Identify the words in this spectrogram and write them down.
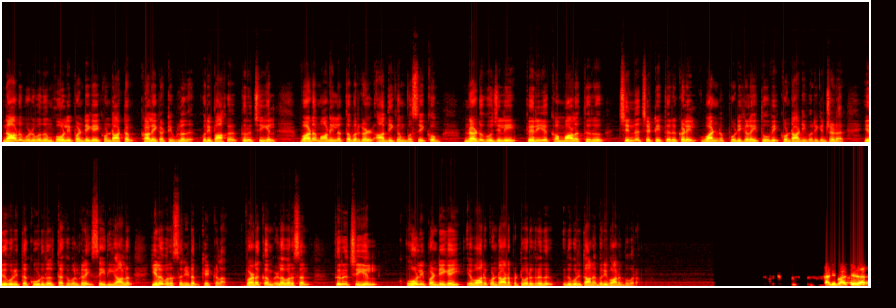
நாடு முழுவதும் ஹோலி பண்டிகை கொண்டாட்டம் களை கட்டியுள்ளது. குறிப்பாக திருச்சியில் வட மாநிலத்தவர்கள் அதிகம் வசிக்கும் நடுகுஜிலி பெரிய கம்மாளத்திரு சின்ன செட்டி தெருக்களில் வண்ணப் பொடிகளை தூவி கொண்டாடி வருகின்றனர். இது குறித்த கூடுதல் தகவல்களை செய்தியாளர் இளவரசனிடம் கேட்கலாம். வணக்கம் இளவரசன். திருச்சியில் ஹோலி பண்டிகை எவ்வாறு கொண்டாடப்பட்டு வருகிறது? இது குறித்தான விரிவான விவரம். கண்டிப்பா செய்தார்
